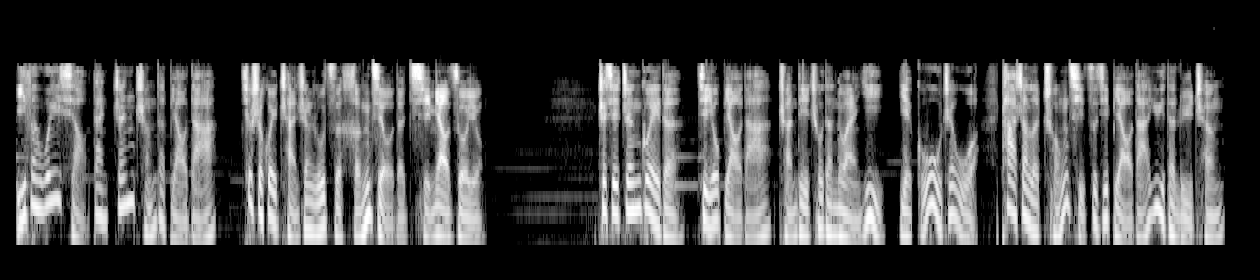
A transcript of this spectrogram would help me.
一份微小但真诚的表达，就是会产生如此恒久的奇妙作用。这些珍贵的借由表达传递出的暖意，也鼓舞着我踏上了重启自己表达欲的旅程。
